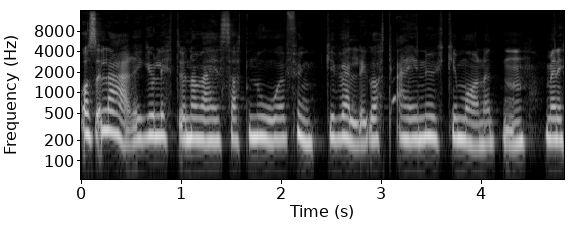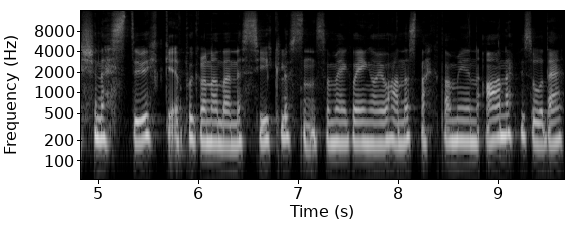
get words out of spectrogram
Og så lærer jeg jo litt underveis at noe funker veldig godt én uke i måneden, men ikke neste uke pga. denne syklusen som jeg og Inger Johanne snakket om i en annen episode.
